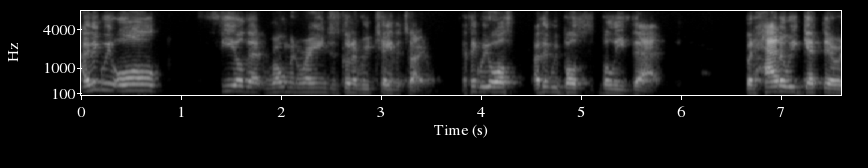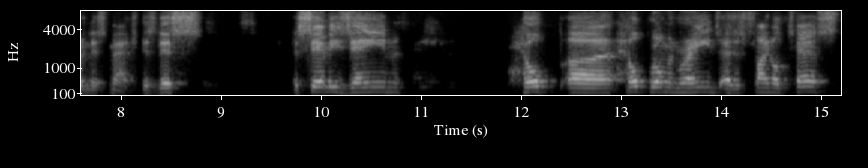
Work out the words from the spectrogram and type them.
I think we all feel that Roman Reigns is going to retain the title. I think we all, I think we both believe that. But how do we get there in this match? Is this does Sami Zayn help uh, help Roman Reigns as his final test?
